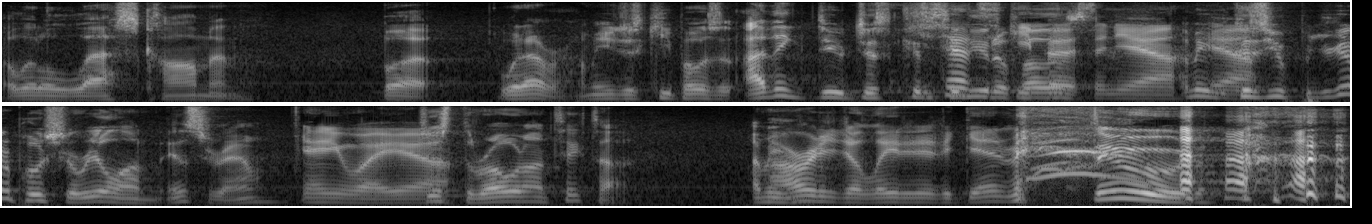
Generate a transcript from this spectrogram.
a little less common, but whatever. I mean, you just keep posting. I think, dude, just You just have continue to to, keep post. posting. Yeah, I mean, yeah. because you you're gonna post your reel on Instagram. anyway, yeah. Just throw it on TikTok. I mean, I already deleted it again, man. dude.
